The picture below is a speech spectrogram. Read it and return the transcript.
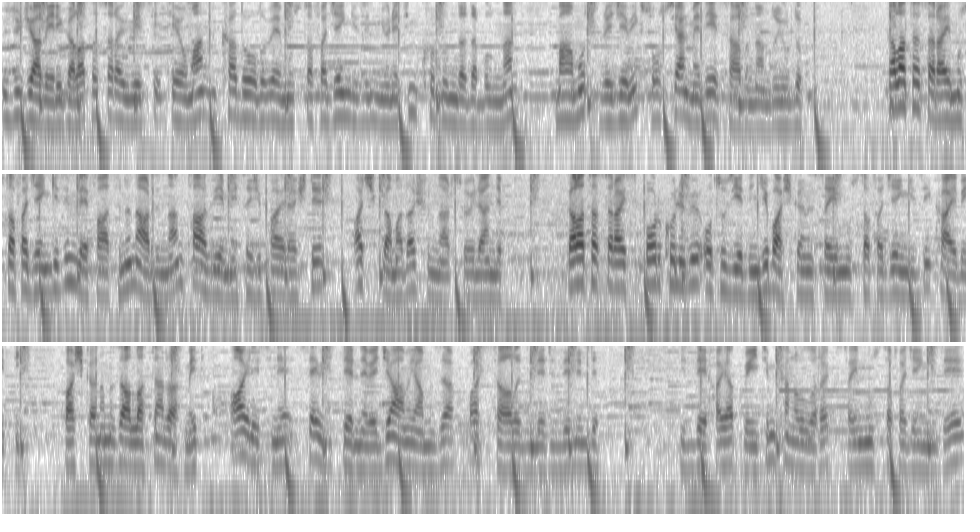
Üzücü haberi Galatasaray üyesi Teoman Kadıoğlu ve Mustafa Cengiz'in yönetim kurulunda da bulunan Mahmut Recevik sosyal medya hesabından duyurdu. Galatasaray Mustafa Cengiz'in vefatının ardından taziye mesajı paylaştı. Açıklamada şunlar söylendi. Galatasaray Spor Kulübü 37. Başkanı Sayın Mustafa Cengiz'i kaybettik. Başkanımıza Allah'tan rahmet, ailesine, sevdiklerine ve camiamıza başsağlığı dileriz denildi. Biz de Hayat ve Eğitim kanalı olarak Sayın Mustafa Cengiz'e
